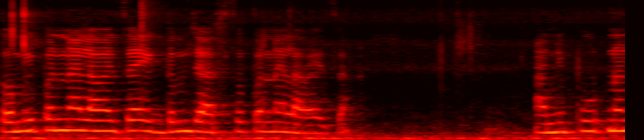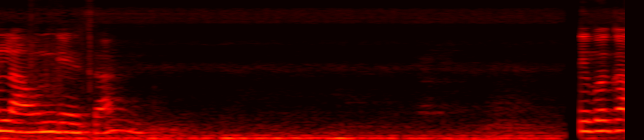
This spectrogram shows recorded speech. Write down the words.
कमी पण नाही लावायचा एकदम जास्त पण नाही लावायचा. आणि पूर्ण लावून घ्यायचा. हे बघा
